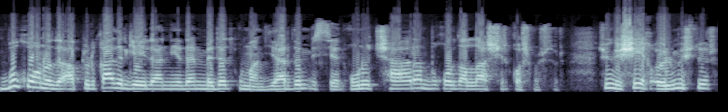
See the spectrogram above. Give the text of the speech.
Bu konuda Abdülkadir Geylani'den medet uman, yardım isteyen, onu çağıran bu konuda Allah'a şirk koşmuştur. Çünkü şeyh ölmüştür.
